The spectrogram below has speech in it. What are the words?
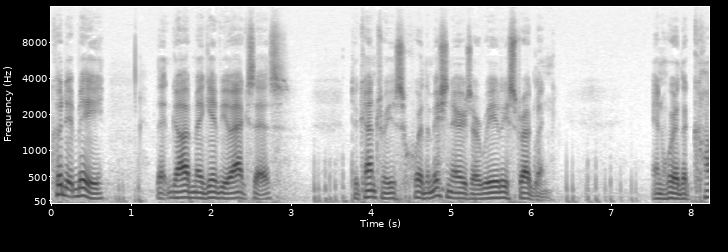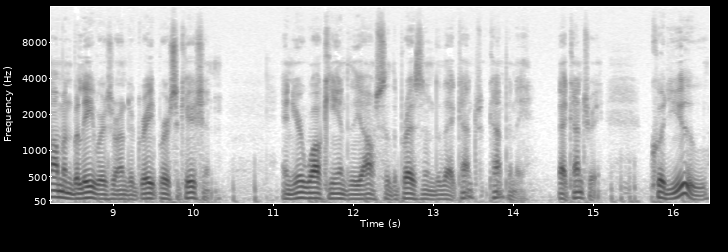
Could it be that God may give you access to countries where the missionaries are really struggling and where the common believers are under great persecution? And you're walking into the office of the president of that country, company, that country. Could you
